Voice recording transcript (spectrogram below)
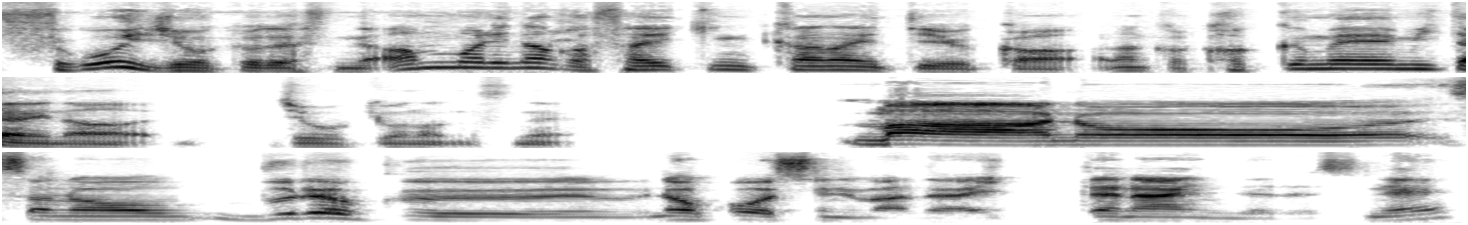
すごい状況ですね。あんまりなんか最近聞かないというか、なんか革命みたいな状況なんですね。まあ、あの、その武力の行使にまでは行ってないんでですね。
